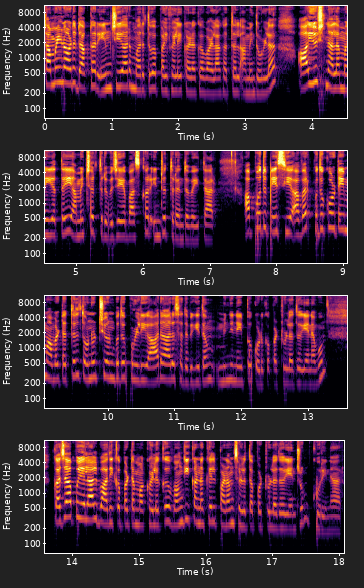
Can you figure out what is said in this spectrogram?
தமிழ்நாடு டாக்டர் எம்ஜிஆர் மருத்துவ பல்கலைக்கழக வளாகத்தில் அமைந்துள்ள ஆயுஷ் நல மையத்தை அமைச்சர் திரு. விஜயபாஸ்கர் இன்று திறந்து வைத்தார். அப்போது பேசிய அவர் புதுக்கோட்டை மாவட்டத்தில் தொன்னூற்றி ஒன்பது புள்ளி ஆறு ஆறு சதவிகிதம் மின் இணைப்பு கொடுக்கப்பட்டுள்ளது எனவும் கஜா புயலால் பாதிக்கப்பட்ட மக்களுக்கு வங்கிக் கணக்கில் பணம் செலுத்தப்பட்டுள்ளது என்றும் கூறினார்.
